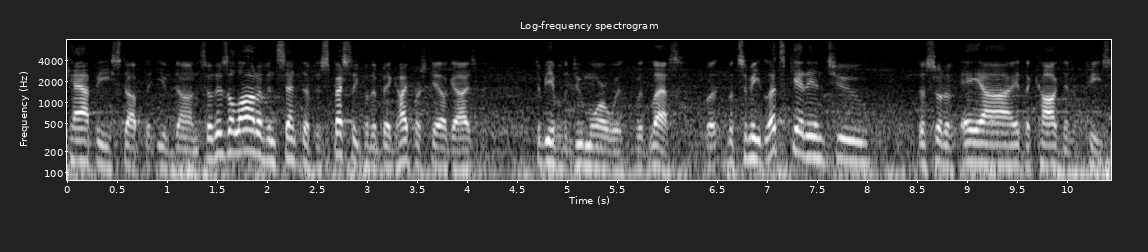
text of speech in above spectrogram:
CAPI stuff that you've done. So there's a lot of incentive, especially for the big hyperscale guys, to be able to do more with, with less. But, but Sumit, let's get into the sort of AI, the cognitive piece.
